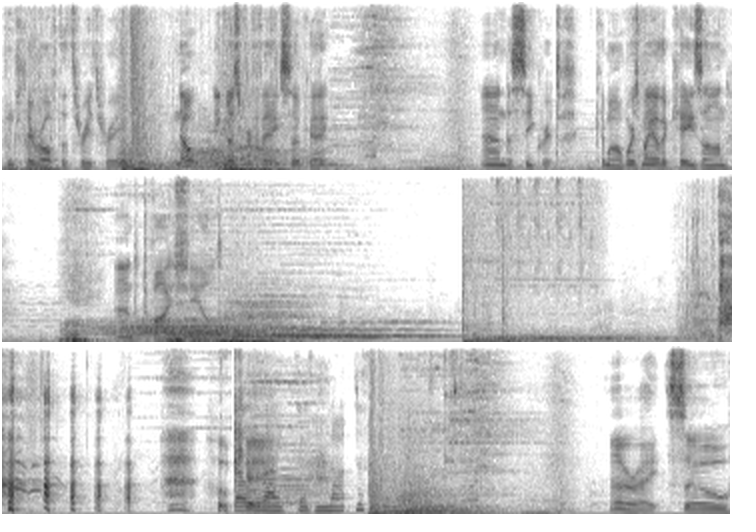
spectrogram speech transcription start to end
Can clear off the 3-3. Nope, he goes for face, okay. And a secret. Come on, where's my other Kezan? And a Divine Shield. The okay. light does not discriminate. Alright, so...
